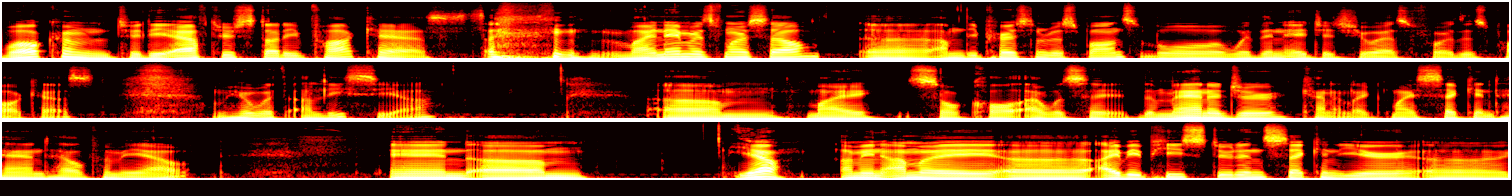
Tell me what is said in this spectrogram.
welcome to the After Study podcast. My name is Marcel. Uh, I'm the person responsible within HHUS for this podcast. I'm here with Alicia, um, my so-called, I would say, the manager, kind of like my second hand, helping me out. And um, yeah, I mean, I'm a uh, IBP student, second year. Uh,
